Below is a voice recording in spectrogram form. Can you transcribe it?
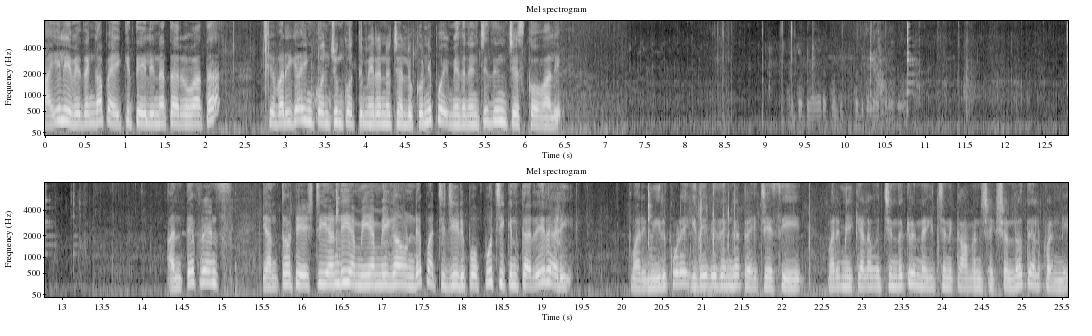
ఆయిల్ ఈ విధంగా పైకి తేలిన తరువాత చివరిగా ఇంకొంచెం కొత్తిమీరను చల్లుకొని పొయ్యి మీద నుంచి దించేసుకోవాలి. అంతే ఫ్రెండ్స్ ఎంతో టేస్టీ అండి ఎమ్మి ఎమ్మిగా ఉండే పచ్చి జీడిపప్పు చికెన్ కర్రీ రెడీ. మరి మీరు కూడా ఇదే విధంగా ట్రై చేసి మరి మీకు ఎలా వచ్చిందో క్రింద ఇచ్చిన కామెంట్ సెక్షన్లో తెలపండి.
